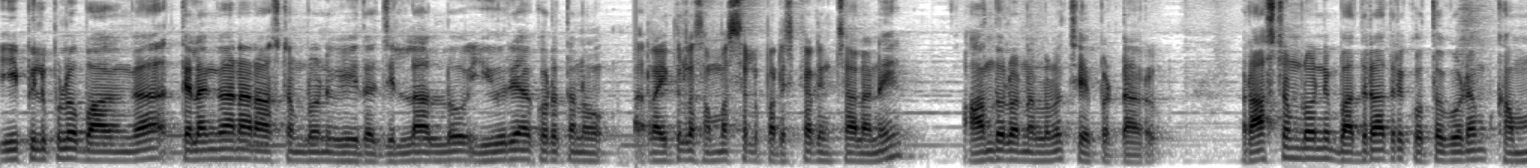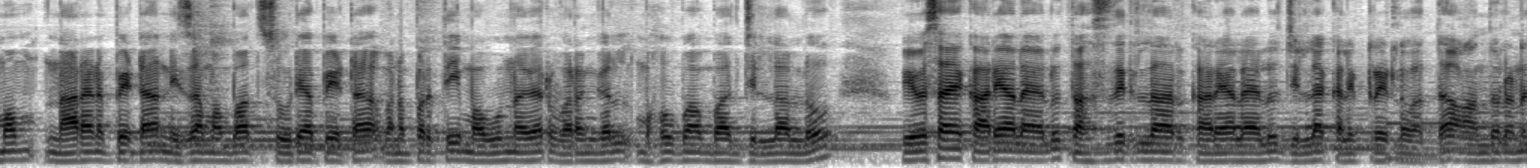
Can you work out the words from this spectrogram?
ఈ పిలుపులో భాగంగా తెలంగాణ రాష్ట్రంలోని వివిధ జిల్లాల్లో యూరియా కొరతను రైతుల సమస్యలు పరిష్కరించాలని ఆందోళనలను చేపట్టారు. రాష్ట్రంలోని భద్రాద్రి కొత్తగూడెం ఖమ్మం నారాయణపేట నిజామాబాద్ సూర్యాపేట వనపర్తి మహబూబ్నగర్ వరంగల్ మహబూబాబాద్ జిల్లాల్లో వ్యవసాయ కార్యాలయాలు తహసీల్దార్ కార్యాలయాలు జిల్లా కలెక్టరేట్ల వద్ద ఆందోళన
